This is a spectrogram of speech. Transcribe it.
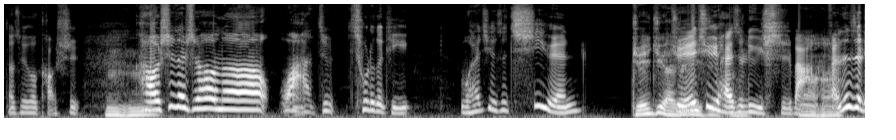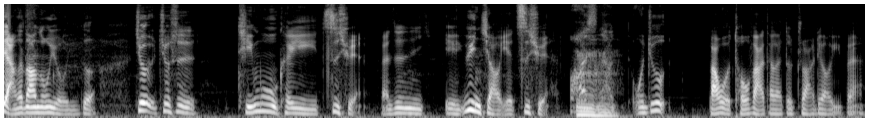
到最后考试。嗯，考试的时候呢，哇，就出了个题，我还记得是七元绝句，绝句还是律诗吧，反正这两个当中有一个，就就是题目可以自选，反正也韵脚也自选。哇塞，我就把我头发大概都抓掉一半。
